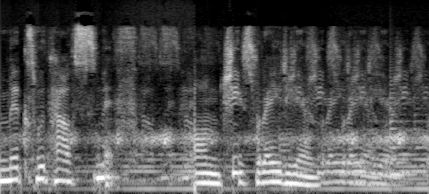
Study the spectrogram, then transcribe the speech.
The mix with House Smith on Cheese Radio. Thank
